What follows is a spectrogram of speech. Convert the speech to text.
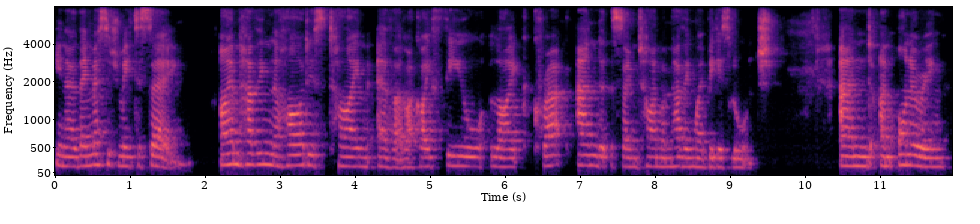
you know, they messaged me to say, I'm having the hardest time ever. Like I feel like crap, and at the same time, I'm having my biggest launch. And I'm honoring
